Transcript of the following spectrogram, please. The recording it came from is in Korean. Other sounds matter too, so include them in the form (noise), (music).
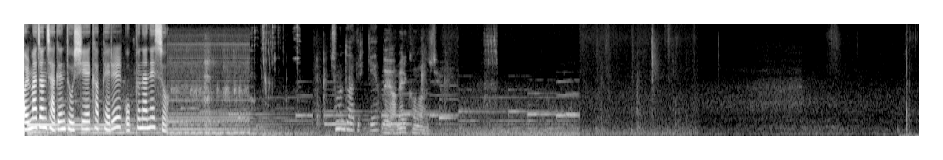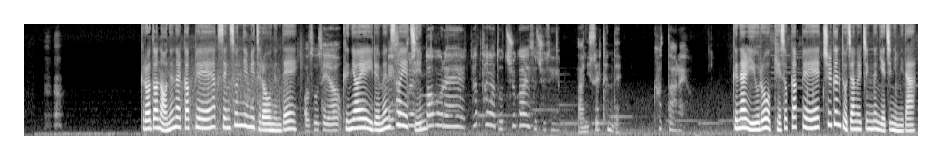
얼마 전 작은 도시의 카페를 오픈한 혜수. 주문 도와드릴게요. 네, 아메리카노 하나 주세요. 그러던 어느 날 카페에 학생 손님이 들어오는데 어서 오세요. 그녀의 이름은 에스프레소 서예진. 더블에 샷 하나 더 추가해서 주세요. 많이 쓸 텐데. 그것도 알아요. 그날 이후로 계속 카페에 출근 도장을 찍는 예진입니다.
